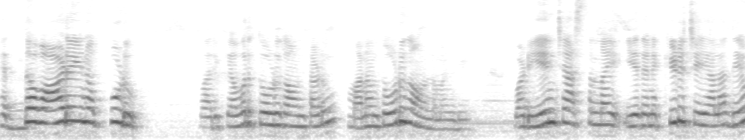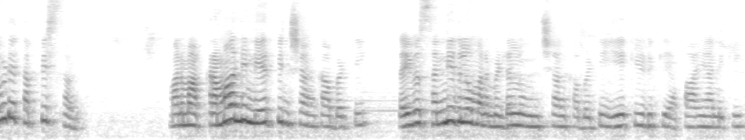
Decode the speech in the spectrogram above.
పెద్దవాడైనప్పుడు వారికి ఎవరు తోడుగా ఉంటాడు? మనం తోడుగా ఉండమండి. వాడు ఏం చేస్తున్నా ఏదైనా కీడు చేయాలా? దేవుడే తప్పిస్తాడు. మనం ఆ క్రమాన్ని నేర్పించాం కాబట్టి దైవ సన్నిధిలో మన బిడ్డలను ఉంచాం కాబట్టి ఏ కీడుకి అపాయానికి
